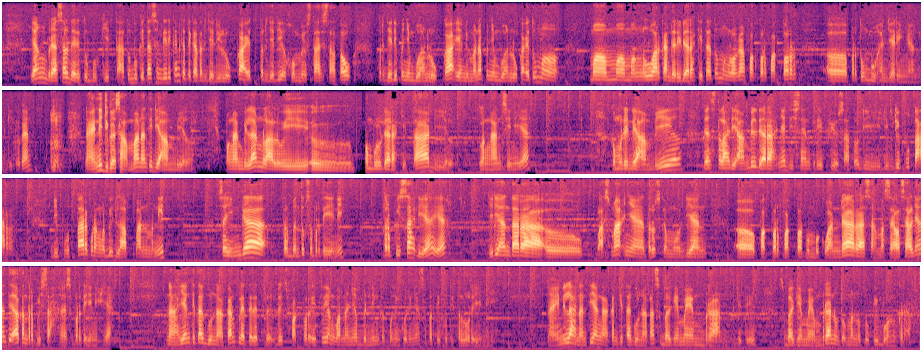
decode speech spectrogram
yang berasal dari tubuh kita. Tubuh kita sendiri kan ketika terjadi luka itu terjadi homeostasis atau terjadi penyembuhan luka yang di mana penyembuhan luka itu me, me, me, mengeluarkan dari darah kita tuh mengeluarkan faktor-faktor e, pertumbuhan jaringan gitu kan. nah ini juga sama nanti diambil pengambilan melalui uh, pembuluh darah kita di lengan sini ya. Kemudian diambil dan setelah diambil darahnya disentrifuse atau diputar. Diputar kurang lebih 8 menit sehingga terbentuk seperti ini. Terpisah dia ya. Jadi antara uh, plasmanya terus kemudian eh, faktor-faktor pembekuan darah sama sel-selnya nanti akan terpisah. Nah, seperti ini ya. Nah, yang kita gunakan platelet rich factor itu yang warnanya bening ke kuning-kuningan seperti putih telur ini. Nah, inilah nanti yang akan kita gunakan sebagai membran gitu ya. Sebagai membran untuk menutupi bone graft.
